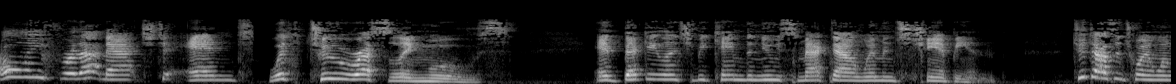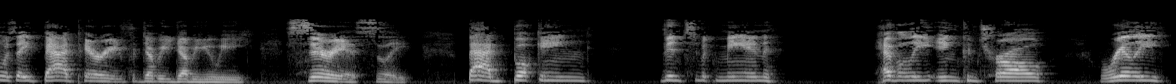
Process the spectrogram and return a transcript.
only for that match to end with two wrestling moves. And Becky Lynch became the new SmackDown Women's Champion. 2021 was a bad period for WWE. Seriously. Bad booking. Vince McMahon heavily in control. Really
